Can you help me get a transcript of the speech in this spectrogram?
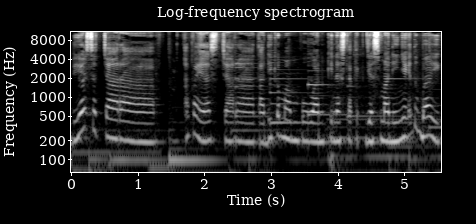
dia secara apa ya secara tadi kemampuan kinestetik jasmaninya itu baik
